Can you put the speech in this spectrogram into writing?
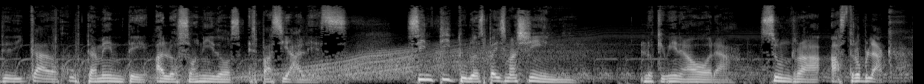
dedicado justamente a los sonidos espaciales. Sin título Space Machine, lo que viene ahora, Sunra Astro Black.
